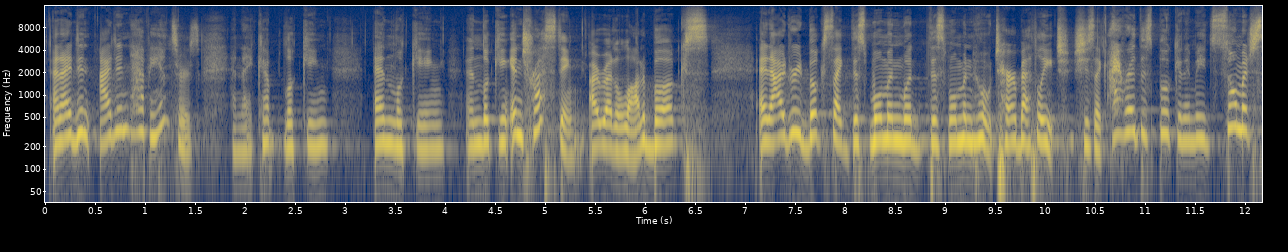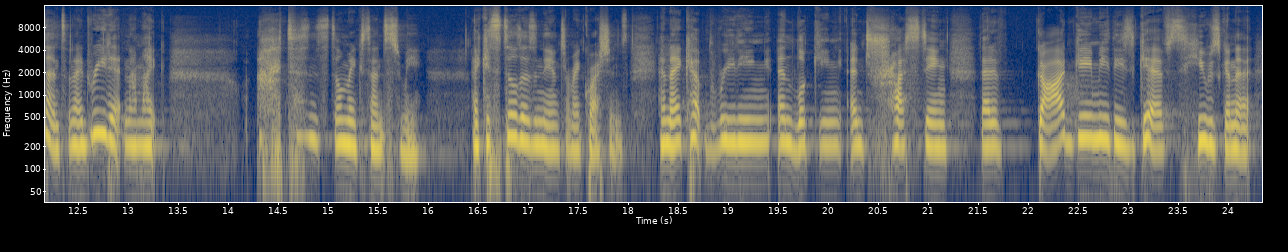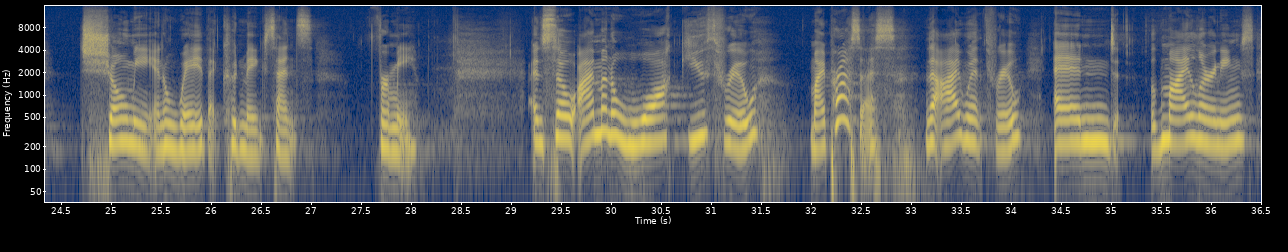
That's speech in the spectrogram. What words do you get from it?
And I didn't I didn't have answers. And I kept looking and looking and looking and trusting. I read a lot of books. And I'd read books like this woman would this woman who Tara Beth Leach. She's like, I read this book and it made so much sense. And I'd read it and I'm like, ah, it doesn't still make sense to me. Like it still doesn't answer my questions. And I kept reading and looking and trusting that if God gave me these gifts, He was gonna show me in a way that could make sense for me. And so I'm gonna walk you through my process that I went through and my learnings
